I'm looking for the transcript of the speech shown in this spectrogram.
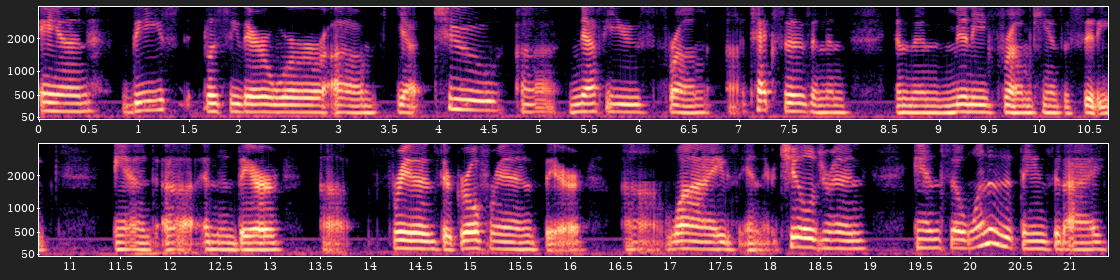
and these let's see there were um, yeah two uh, nephews from uh, Texas and then and then many from Kansas City and uh, and then their uh, friends, their girlfriends, their uh, wives, and their children. And so, one of the things that I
